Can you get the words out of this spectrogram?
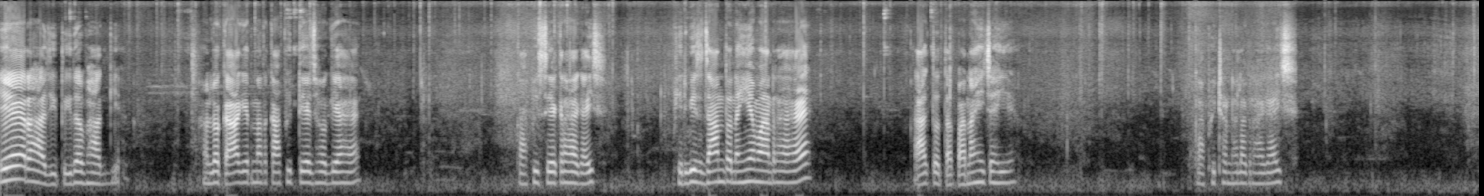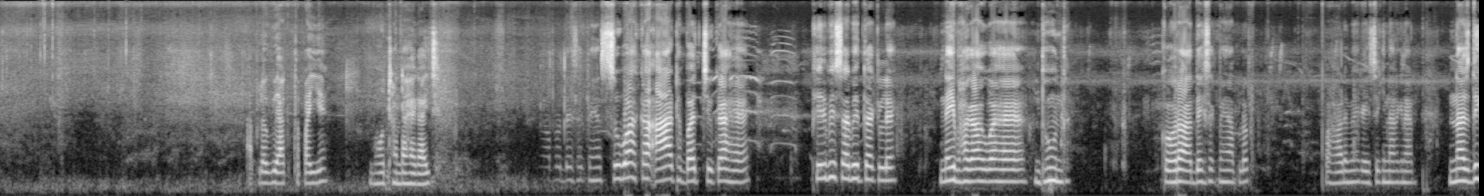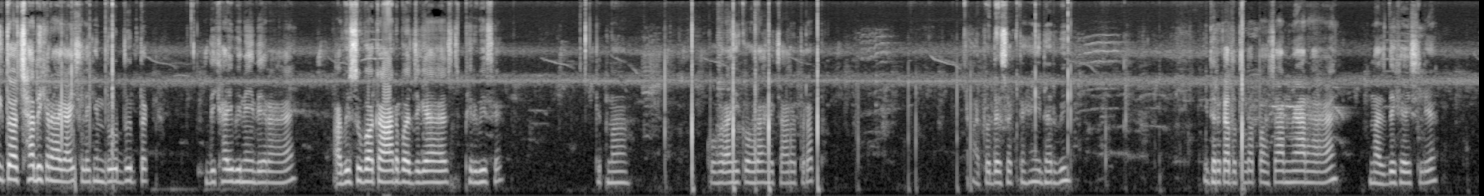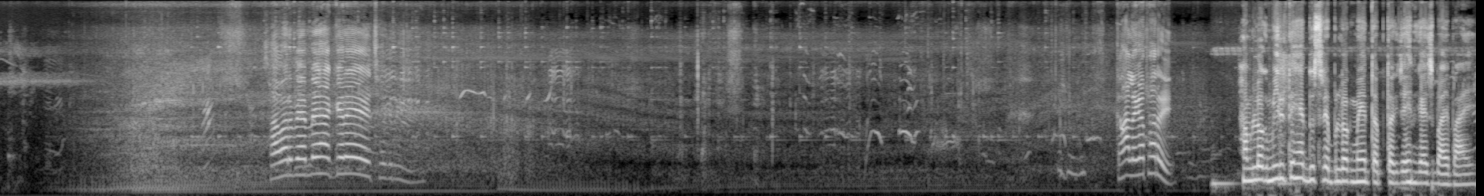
ये रहा जीतू इधर भाग गया। हम लोग का आग इतना तो काफ़ी तेज हो गया है। काफ़ी सेक रहा है गाइस फिर भी इस जान तो नहीं है मान रहा है। आग तो तपाना ही चाहिए। काफ़ी ठंडा लग रहा है गाइस आप लोग भी आग तपाइए। बहुत ठंडा है गाइस आप लोग देख सकते हैं, सुबह का आठ बज चुका है। फिर भी सभी तक ले नहीं भागा हुआ है धुंध। कोहरा देख सकते हैं आप लोग। पहाड़ में कैसे किनारे किनारे। नज़दीक तो अच्छा दिख रहा है गाइस लेकिन दूर दूर तक दिखाई भी नहीं दे रहा है। अभी सुबह का आठ बज गया है, फिर भी से। कितना कोहरा ही कोहरा है चारों तरफ़। आप लोग देख सकते हैं, इधर भी। इधर का तो थोड़ा पहचान में आ रहा है नज़दीक है इसलिए। में छगरी। कहाँ लगा था रे? हम लोग मिलते हैं दूसरे ब्लॉग में तब तक जय हिंद गैस बाय बाय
